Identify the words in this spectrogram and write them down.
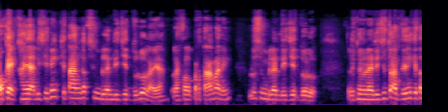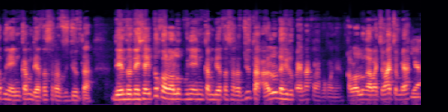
Oke, kayak di sini kita anggap 9 digit dulu lah ya. Level pertama nih, lu 9 digit dulu. 9 digit itu artinya kita punya income di atas 100 juta. Di Indonesia itu kalau lu punya income di atas 100 juta, ah, lu udah hidup enak lah pokoknya. Kalau lu nggak macam-macam ya. Ya.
